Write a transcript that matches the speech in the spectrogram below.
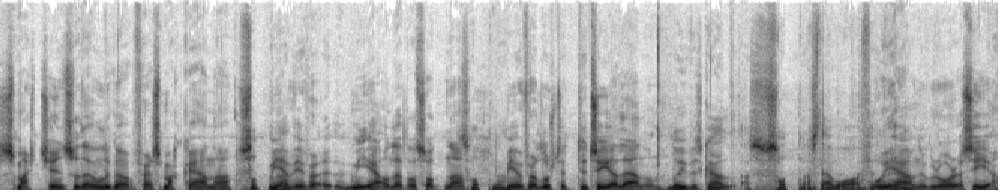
smatchen så det er lukket for å smakke henne men vi vi har lätt att såtna men för lust att tjäla lärn om Louis ska alltså såtnas där var Og jeg har noen år å si, ja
